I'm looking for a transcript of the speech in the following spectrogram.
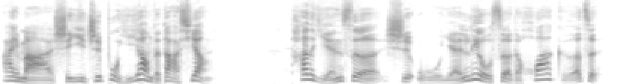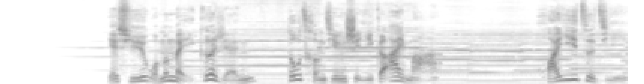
艾玛是一只不一样的大象，它的颜色是五颜六色的花格子。也许我们每个人都曾经是一个爱马，怀疑自己，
